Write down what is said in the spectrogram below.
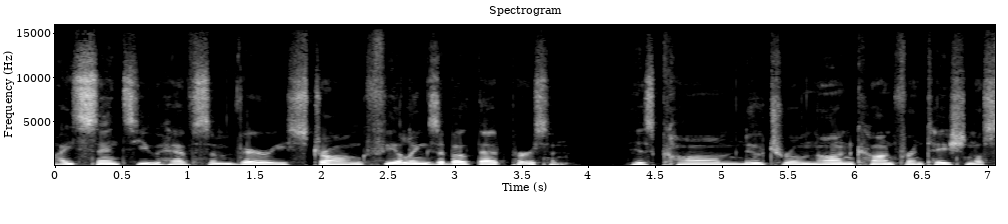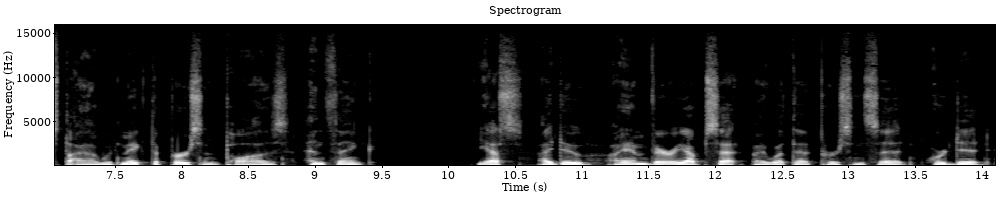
I sense you have some very strong feelings about that person. His calm, neutral, non confrontational style would make the person pause and think. Yes, I do. I am very upset by what that person said or did.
